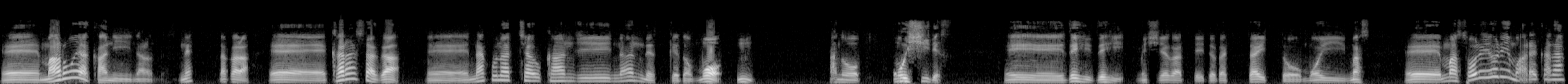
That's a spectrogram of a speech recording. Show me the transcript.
えー、まろやかになるんですね。だから、えー、辛さが、えー、なくなっちゃう感じなんですけども、うん。あの、美味しいです。えー、ぜひぜひ召し上がっていただきたいと思います。えー、まあ、それよりもあれかな、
